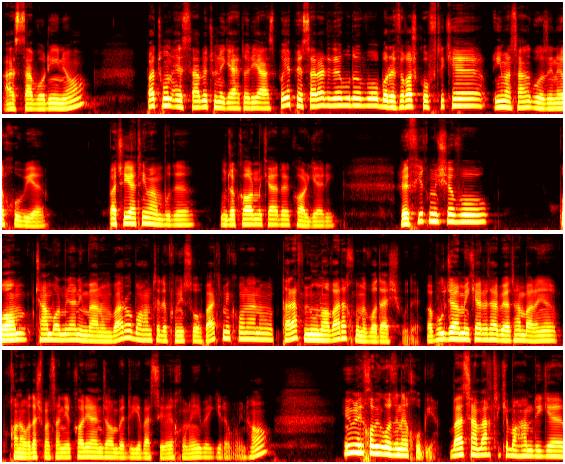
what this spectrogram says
از سواری اینا. بعد تو اون استبل تو نگهداری از پای پسر دیده بوده و با رفیقاش گفته که این مثلا گزینه خوبیه. بچه یتیمم بوده. اونجا کار می‌کرده کارگری. رفیق میشه و با هم چند بار میرن این ور و با هم تلفنی صحبت می‌کنن و طرف نوناور خانوادش بوده و پول جمع می‌کرده. طبیعتا برای خانوادش مثلا یه کاری انجام بده یه وسیله خونه ای بگیره و اینها. می‌بینید خب این گزینه خوبیه. بعد چند وقتی که با هم دیگه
